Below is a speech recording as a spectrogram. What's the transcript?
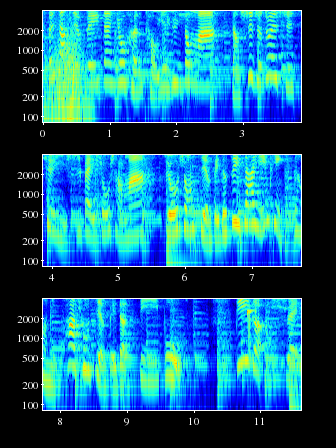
很想减肥，但又很讨厌运动吗？想试着断食，却以失败收场吗？九种减肥的最佳饮品，让你跨出减肥的第一步。第一个，水。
